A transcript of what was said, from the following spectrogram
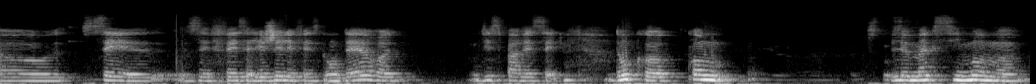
euh, ces effets, ces légers effets secondaires euh, disparaissaient. Donc, euh, comme le maximum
